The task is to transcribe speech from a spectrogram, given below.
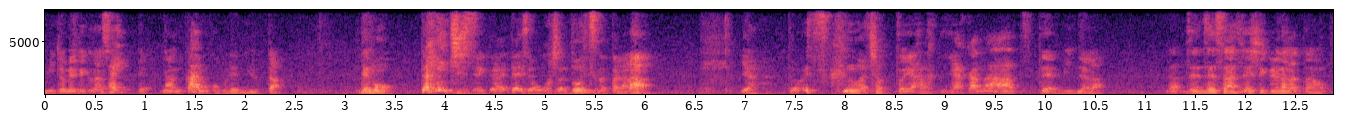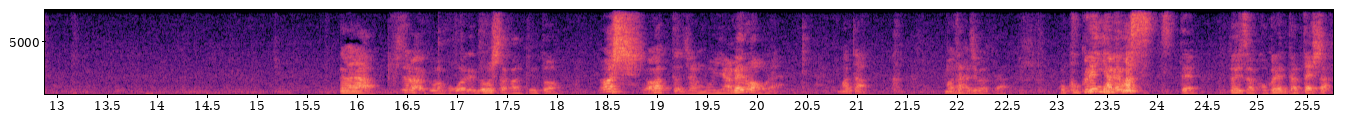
認めてくださいって何回も国連に言った。でも第一次世界大戦を起こしたのはドイツだったからいやドイツ軍はちょっと嫌かなっつってみんなが。な全然賛成してくれなかったの。だからヒトラー君はここでどうしたかっていうとよし分かった。じゃあもうやめるわ俺。また。また始まった。もう国連やめますっつってドイツは国連脱退した。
